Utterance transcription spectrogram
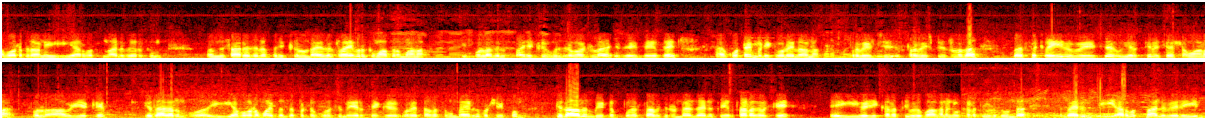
അപകടത്തിലാണ് ഈ- അറുപത്തിനാല് പേർക്കും നിസ്സാര ചില പരിക്കുകൾ ഉണ്ടായത് ഡ്രൈവർക്ക് മാത്രമാണ് ഇപ്പോൾ അതിൽ പരിക്ക് ഗുരുതരമായിട്ടുള്ളത് ഇത് ഇദ്ദേഹത്തെ കോട്ടയം മെഡിക്കൽ കോളേജിലാണ് പ്രവേശിച്ച് പ്രവേശിപ്പിച്ചിട്ടുള്ളത്. ബസ് ക്രെയിൻ ഉപയോഗിച്ച് ഉയർത്തിയതിനു ശേഷമാണ് ഇപ്പോൾ ആ വഴിയൊക്കെ ഗതാഗതം ഈ അപകടവുമായി ബന്ധപ്പെട്ട് കുറച്ച് നേരത്തേക്ക് കുറെ തടസ്സമുണ്ടായിരുന്നു. പക്ഷേ ഇപ്പം ഗതാഗതം വീണ്ടും പുനഃസ്ഥാപിച്ചിട്ടുണ്ട്. എന്തായാലും തീർത്ഥാടകർക്ക് ഈ വഴി കടത്തിവിടും വാഹനങ്ങൾ കടത്തിവിടുന്നുണ്ട് എന്തായാലും ഈ അറുപത്തിനാല് പേരെയും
